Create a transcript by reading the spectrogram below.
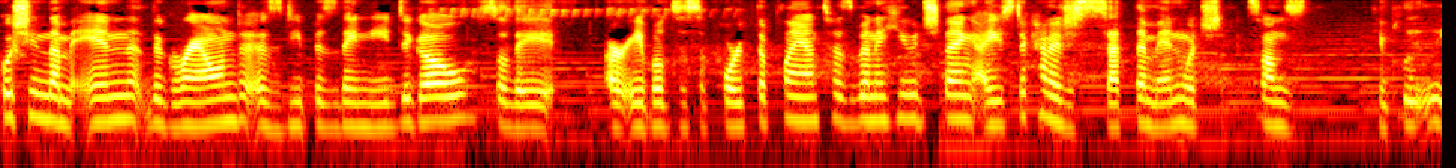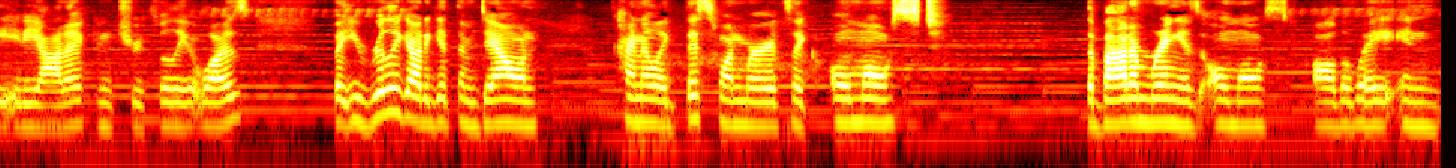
pushing them in the ground as deep as they need to go so they are able to support the plant has been a huge thing. I used to kind of just set them in, which sounds completely idiotic and truthfully it was. But you really got to get them down kind of like this one where it's like almost the bottom ring is almost all the way in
